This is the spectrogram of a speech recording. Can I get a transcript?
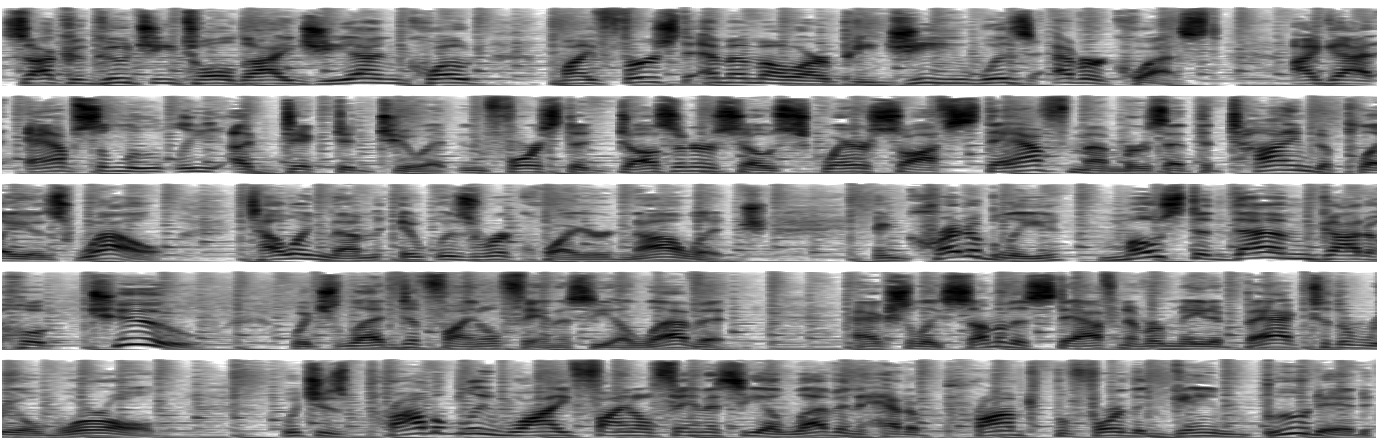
Sakaguchi told IGN, quote, My first MMORPG was EverQuest. I got absolutely addicted to it and forced a dozen or so Squaresoft staff members at the time to play as well, telling them it was required knowledge. Incredibly, most of them got hooked too, which led to Final Fantasy XI. Actually, some of the staff never made it back to the real world which is probably why Final Fantasy XI had a prompt before the game booted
